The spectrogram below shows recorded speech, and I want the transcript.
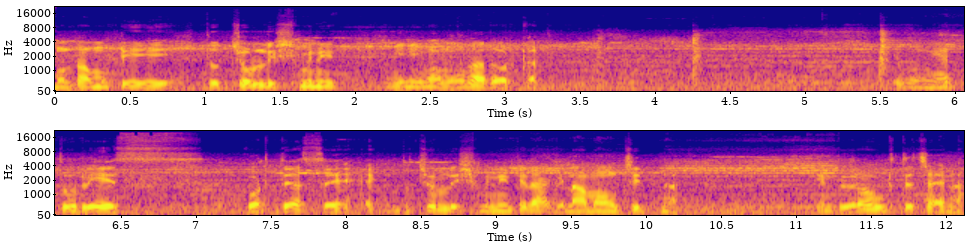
মোটামুটি তো চল্লিশ মিনিট মিনিমাম ওরা দরকার। এবং এত রেস করতে আছে, এখন তো চল্লিশ মিনিটের আগে নামা উচিত না। কিন্তু এরা উঠতে চায় না।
